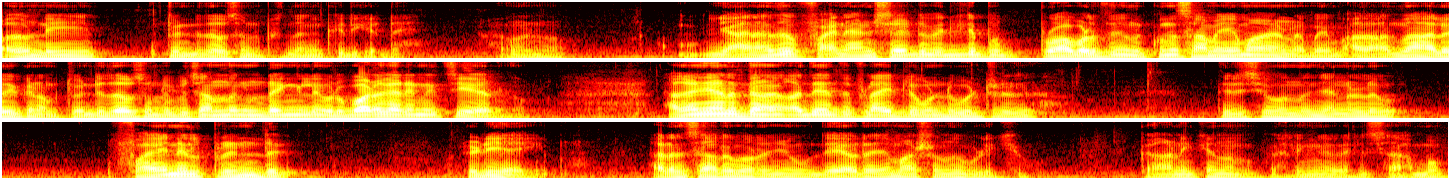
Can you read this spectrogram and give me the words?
അതുകൊണ്ട് ഈ ട്വന്റി തൗസൻഡ് റുപ്പീസ് നിങ്ങൾക്ക് ഇരിക്കട്ടെ അതുകൊണ്ട് ഞാനത് ഫൈനാൻഷ്യലായിട്ട് വലിയ പ്രോബ്ലത്തിൽ നിൽക്കുന്ന സമയമാണ്. അന്ന് ആലോചിക്കണം. ട്വന്റി തൗസൻഡ് റുപ്പീസ് അന്ന് ഉണ്ടെങ്കിൽ ഒരുപാട് കാര്യങ്ങൾ ചെയ്യായിരുന്നു. അങ്ങനെ ഞാൻ അദ്ദേഹത്തെ ഫ്ലൈറ്റിൽ കൊണ്ടുപോയിട്ട് തിരിച്ചു വന്ന് ഞങ്ങൾ ഫൈനൽ പ്രിന്റ് റെഡിയായി അരൺ സാറ് പറഞ്ഞു ദേവരാജ മാഷെന്ന് വിളിക്കൂ. കാണിക്കാം നമുക്ക്. അല്ലെങ്കിൽ വലിയ ശാപം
